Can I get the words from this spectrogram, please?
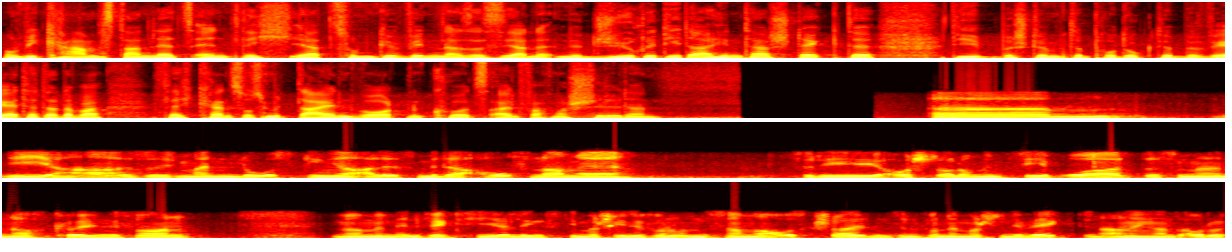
und wie kam es dann letztendlich ja zum Gewinn? Also es ist ja eine, eine, Jury, die dahinter steckte, die bestimmte Produkte bewertet hat. Aber vielleicht kannst du es mit deinen Worten kurz einfach mal schildern. Ähm, ja, also ich meine, los ging ja alles mit der Aufnahme für die Ausstrahlung im Februar. Da sind wir nach Köln gefahren wir haben im Endeffekt hier links die Maschine von uns haben wir ausgeschaltet, sind von der Maschine weg, den Anhänger ans Auto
